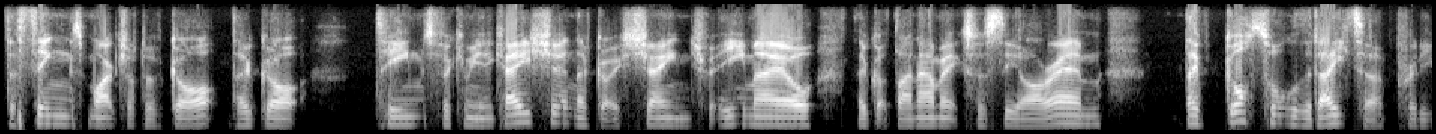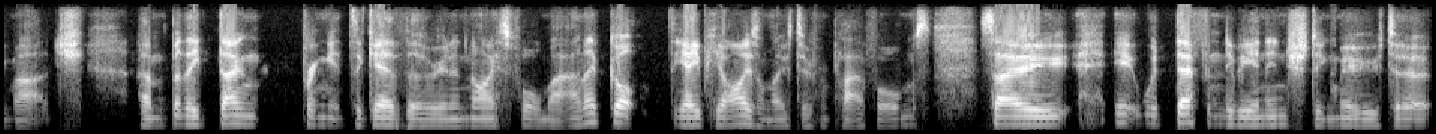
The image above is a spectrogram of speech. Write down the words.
the things Microsoft have got, they've got Teams for communication, they've got Exchange for email, they've got Dynamics for CRM, they've got all the data pretty much, um, but they don't bring it together in a nice format. And they've got the APIs on those different platforms. So it would definitely be an interesting move to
